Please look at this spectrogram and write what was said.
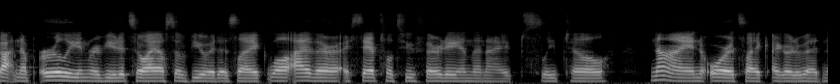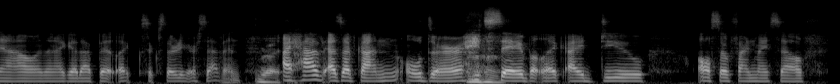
gotten up early and reviewed it so i also view it as like well either i stay up till 2.30 and then i sleep till 9 or it's like i go to bed now and then i get up at like 6.30 or 7 right i have as i've gotten older i'd uh-huh. say but like i do also find myself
